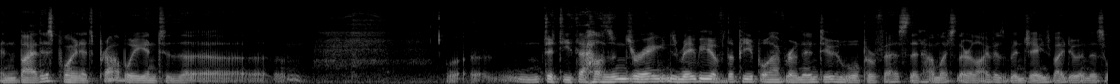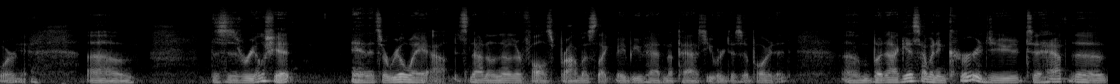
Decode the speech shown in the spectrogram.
And by this point, it's probably into the fifty thousands range, maybe, of the people I've run into who will profess that how much their life has been changed by doing this work. Yeah. Um, this is real shit, and it's a real way out. It's not another false promise like maybe you've had in the past. You were disappointed, um, but I guess I would encourage you to have the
